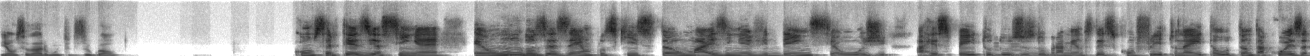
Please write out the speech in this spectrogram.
e é um cenário muito desigual. Com certeza, e assim, é, é um dos exemplos que estão mais em evidência hoje a respeito uhum. dos desdobramentos desse conflito, né, Ítalo? Tanta coisa,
